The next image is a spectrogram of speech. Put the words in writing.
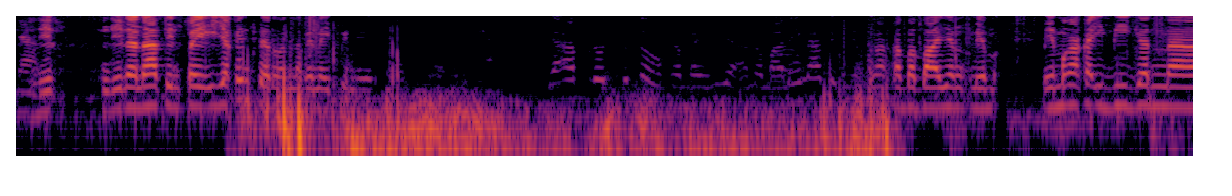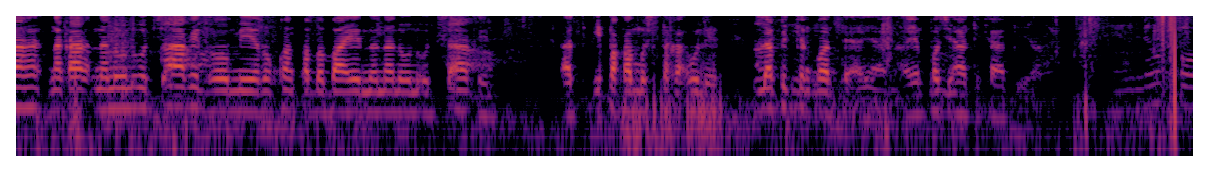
Na- Hindi, hindi na natin pa iiyakin, pero ang laki na ipinit. I-upload ko to, huwag ka mahiya. Ano, malay natin, may may, mga kaibigan na naka, nanonood sa akin o mayroon kang kababayan na nanonood sa akin at ipakamusta ka ulit. Lapit kang konti, ayan. Ayan po si Ate Cathy. ah. Hello po.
